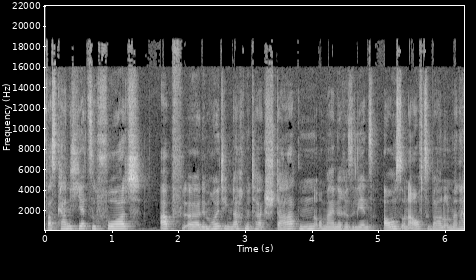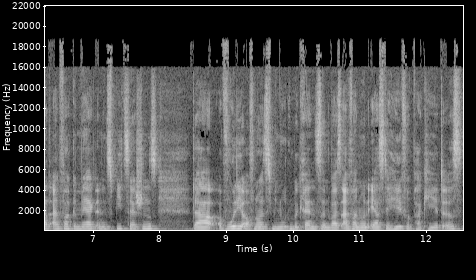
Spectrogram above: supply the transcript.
was kann ich jetzt sofort ab äh, dem heutigen Nachmittag starten, um meine Resilienz aus- und aufzubauen. Und man hat einfach gemerkt in den Speed Sessions, da, obwohl die auf 90 Minuten begrenzt sind, weil es einfach nur ein Erste-Hilfe-Paket ist,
